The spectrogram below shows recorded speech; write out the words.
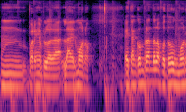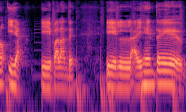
Mm, por ejemplo, la, la, del mono. Están comprando la foto de un mono y ya. Y para adelante. Y hay gente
